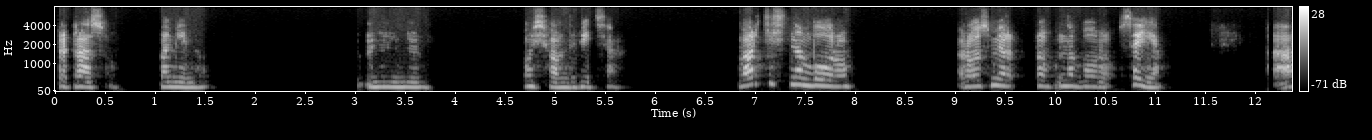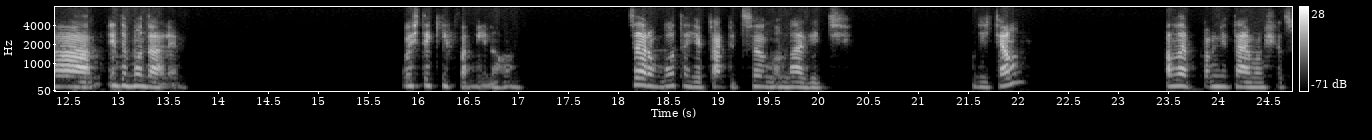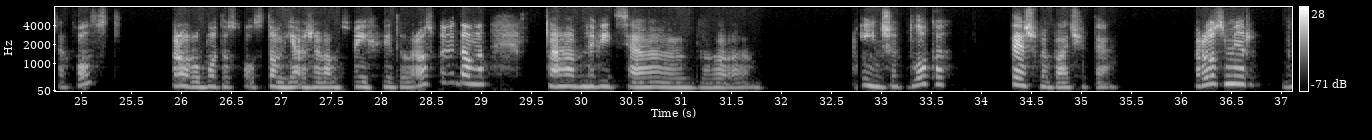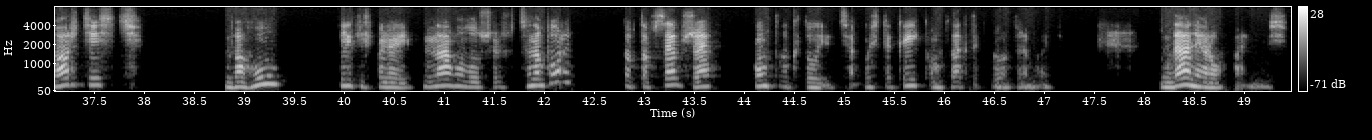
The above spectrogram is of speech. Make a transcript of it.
прикрасу, фламінго. Ось вам дивіться. Вартість набору, розмір набору, все є. А, ідемо далі. Ось такі фламінго. Це робота, яка під силу навіть дітям, але пам'ятаємо, що це холст. Про роботу з холстом я вже вам в своїх відео розповідала. Дивіться в інших блоках. Теж ви бачите розмір, вартість, вагу, кількість кольорів. Наголошую, що це набори, тобто все вже комплектується. Ось такий комплектик ви отримуєте. Далі рухаємось.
